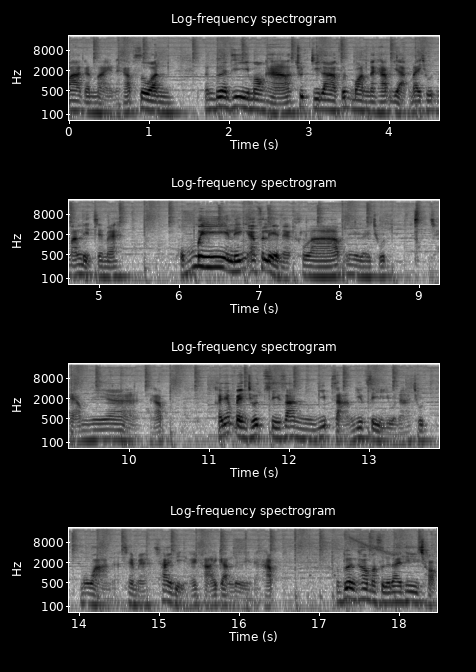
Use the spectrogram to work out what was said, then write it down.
ว่ากันใหม่นะครับ ส่วนเพื่อนๆที่มองหาชุดกีฬาฟุตบอลนะครับ อยากได้ชุดมาดริดใช่ไหมผมมีลิงก์แอฟเฟลตเนี่ยครับ นี่เลยชุดแชมป์เนี่ยนะครับเขายังเป็นชุดซีซั่น23 24 อยู่นะชุดเมื่อวานนะใช่ไหมใช่ดิคล้ายๆกันเลยนะครับ เพื่อนๆเข้ามาซื้อได้ที่ช็อป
